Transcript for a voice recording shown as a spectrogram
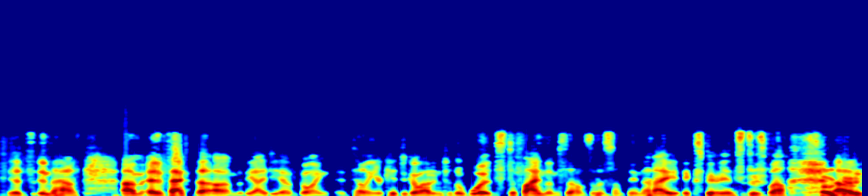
kids in the house. Um, and in fact, the um, the idea of going, telling your kid to go out into the woods to find themselves was something that I experienced as well. Okay.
